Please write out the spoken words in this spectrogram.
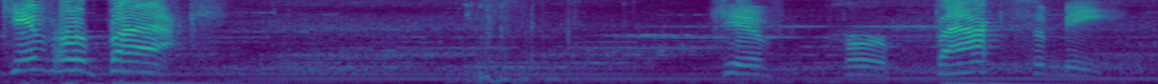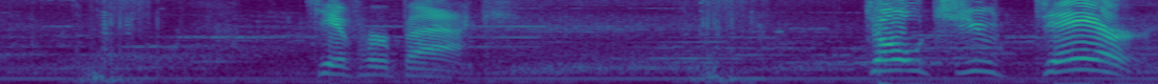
Give her back. Give her back to me. Give her back. Don't you dare!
